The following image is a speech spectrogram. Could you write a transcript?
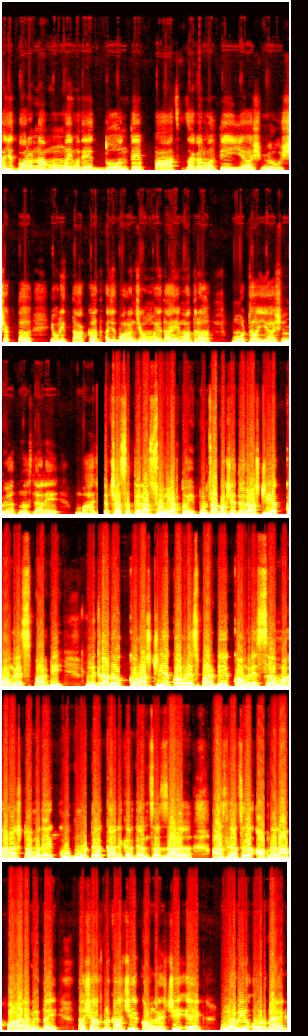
अजित पवारांना मुंबईमध्ये दोन ते पाच जागांवरती यश मिळू शकतं. एवढी ताकद अजित पवारांची मुंबईत आहे. मात्र मोठं यश मिळत नसल्याने भाजपच्या सत्तेला सुरुंग लागतोय. पुढचा पक्ष येतोय राष्ट्रीय काँग्रेस पार्टी. मित्रांनो राष्ट्रीय काँग्रेस पार्टी काँग्रेसचं महाराष्ट्रामध्ये खूप मोठं कार्यकर्त्यांचं जाळं असल्याचं आपल्याला पाहायला मिळतंय. तशाच प्रकारची काँग्रेसची एक नवीन वोट बँक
